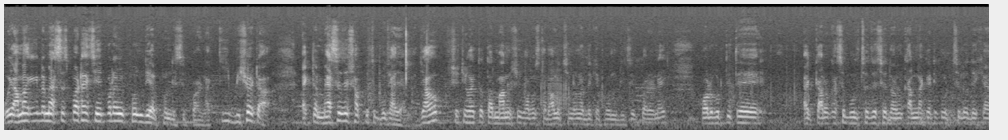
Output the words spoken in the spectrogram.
ওই আমাকে একটা মেসেজ পাঠাইছে, এরপর আমি ফোন দিয়ে আর ফোন রিসিভ করে না। কী বিষয়টা? একটা মেসেজে সব কিছু বোঝা যায় না। যা হোক, সেটি হয়তো তার মানসিক অবস্থা ভালো ছিল না দেখে ফোন রিসিভ করে নাই। পরবর্তীতে এক কারও কাছে বলছে যে সে তখন কান্নাকাটি করছিল, দেখে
